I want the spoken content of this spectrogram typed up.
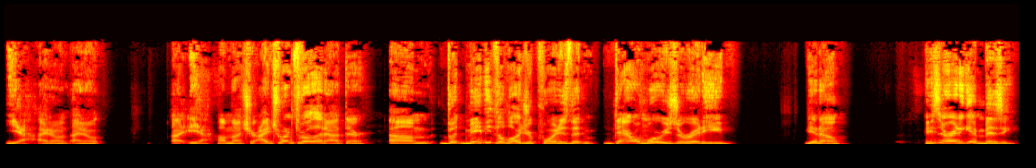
yeah, I don't I don't yeah, I'm not sure. I just want to throw that out there. Um, but maybe the larger point is that Daryl Morey's already, you know, he's already getting busy.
